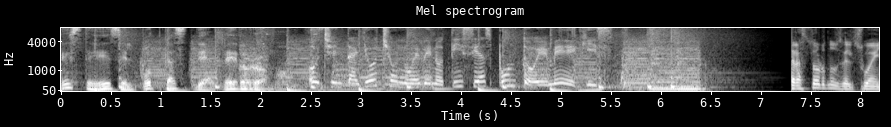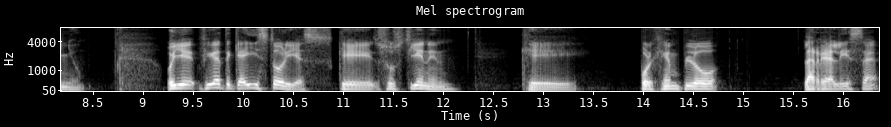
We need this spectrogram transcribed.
Este es el podcast de Alfredo Romo. 889noticias.mx. Trastornos del sueño. Oye, fíjate que hay historias que sostienen que, por ejemplo, la realeza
